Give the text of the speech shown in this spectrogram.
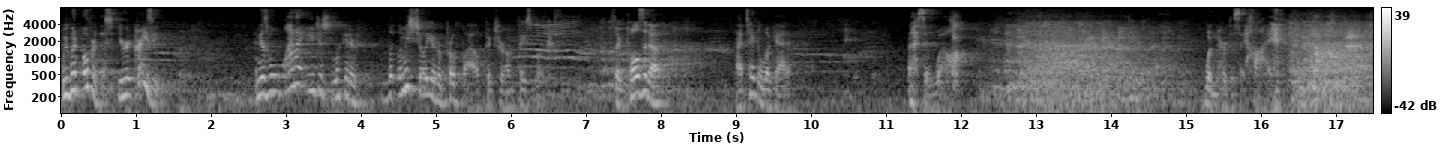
We went over this. You're crazy. And he goes, Well, why don't you just look at her? Look, let me show you her profile picture on Facebook. So he pulls it up. I take a look at it. And I said, Well, wouldn't hurt to say hi.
